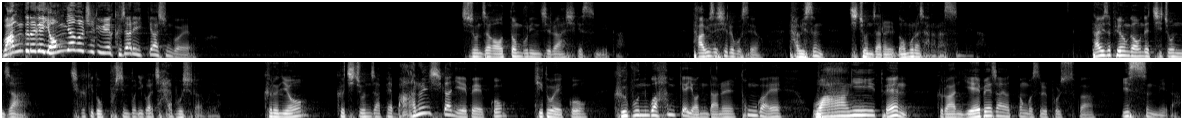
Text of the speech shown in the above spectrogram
왕들에게 영향을 주기 위해 그 자리에 있게 하신 거예요. 지존자가 어떤 분인지를 아시겠습니까? 다윗의 시를 보세요. 다윗은 지존자를 너무나 잘 알았습니다. 다윗의 표현 가운데 지존자, 지극히 높으신 분 이걸 잘 보시라고요. 그는요 그 지존자 앞에 많은 시간 예배했고 기도했고 그분과 함께 연단을 통과해 왕이 된 그러한 예배자였던 것을 볼 수가 있습니다.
